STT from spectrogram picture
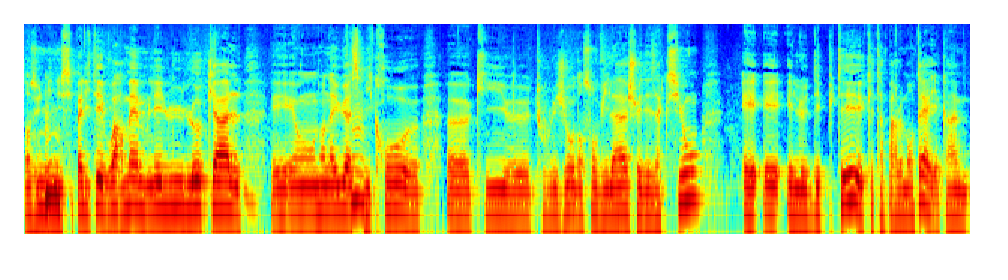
dans une mmh. municipalité, voire même l'élu local, et on en a eu à ce mmh. micro euh, euh, qui, euh, tous les jours dans son village, fait des actions. Et, le député, qui est un parlementaire, il y a quand même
